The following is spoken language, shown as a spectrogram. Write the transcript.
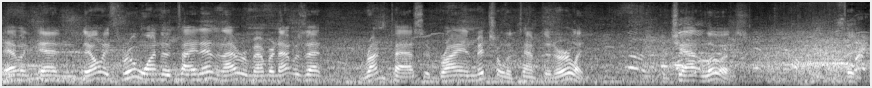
They haven't, and they only threw one to the tight end, and I remember and that was that run pass that Brian Mitchell attempted early to Chad Lewis. But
